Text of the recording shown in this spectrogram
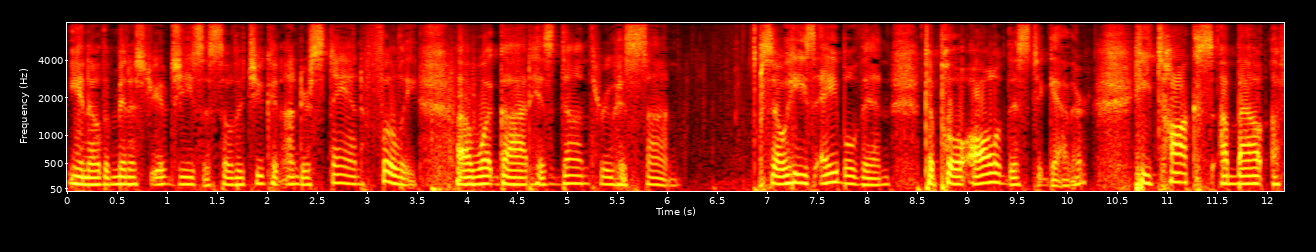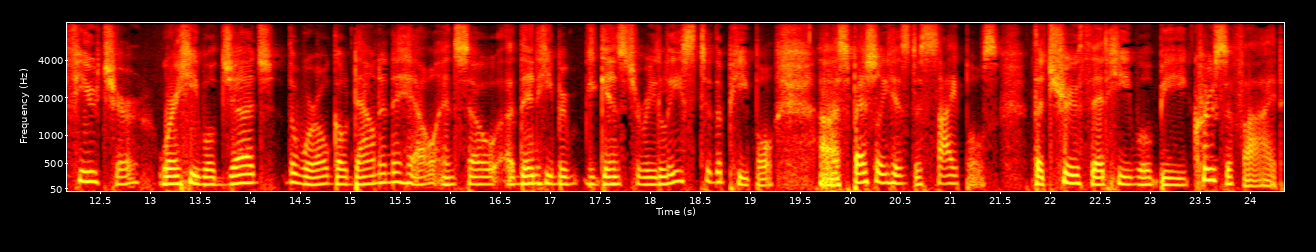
you know the ministry of jesus so that you can understand fully uh, what God has done through his son. So he's able then to pull all of this together. He talks about a future where he will judge the world, go down into hell, and so uh, then he be- begins to release to the people, uh, especially his disciples, the truth that he will be crucified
